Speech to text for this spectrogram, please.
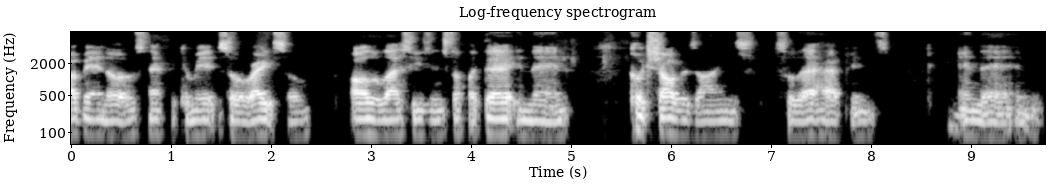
I've been uh Stanford commit. So right, so all the last season, stuff like that, and then Coach Shaw resigns, so that happens, and then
